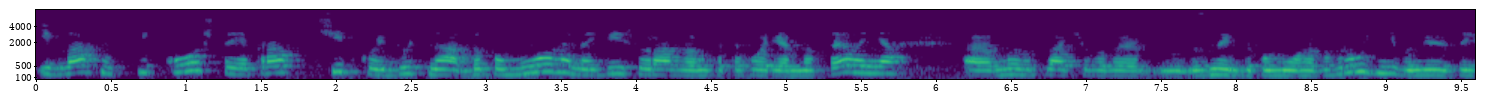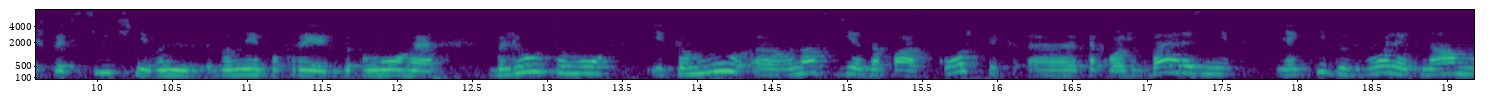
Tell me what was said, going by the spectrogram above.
І власне ці кошти якраз чітко йдуть на допомоги найбільш уразливим категоріям населення. Е, Ми виплачували з них допомоги в грудні. Вони зайшли в січні. Вони вони покриють допомоги в лютому. І тому е, у нас є запас коштів також в березні, які дозволять нам,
